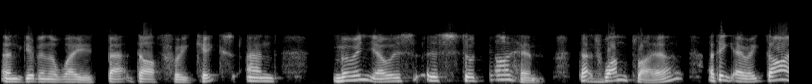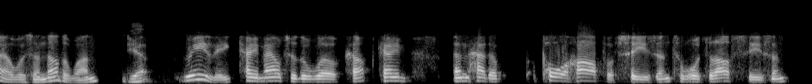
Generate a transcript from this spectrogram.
and giving away bad, daft free kicks, and Mourinho has, has stood by him. That's mm. one player. I think Eric Dier was another one. Yeah. Really came out of the World Cup, came and had a poor half of season towards last season,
